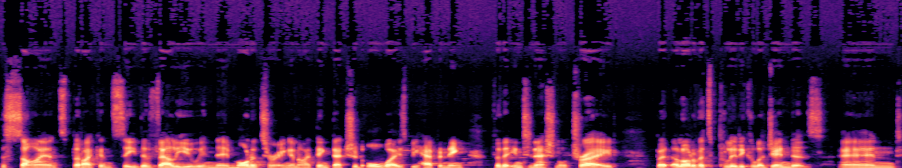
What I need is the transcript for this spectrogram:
the science, but I can see the value in their monitoring, and I think that should always be happening for the international trade. But a lot of it's political agendas, and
